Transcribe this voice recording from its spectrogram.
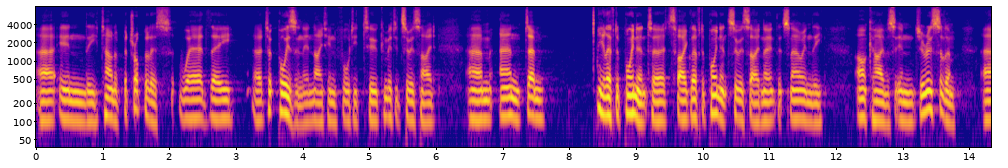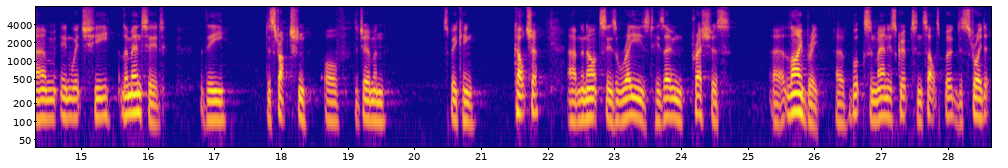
uh, in the town of Petropolis, where they uh, took poison in 1942, committed suicide, um, and um, he left a poignant, uh, Zweig left a poignant suicide note that's now in the archives in Jerusalem, um, in which he lamented the destruction of the German speaking culture. Um, the Nazis razed his own precious uh, library of books and manuscripts in Salzburg, destroyed it.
